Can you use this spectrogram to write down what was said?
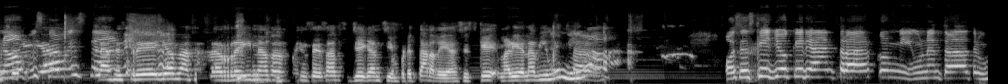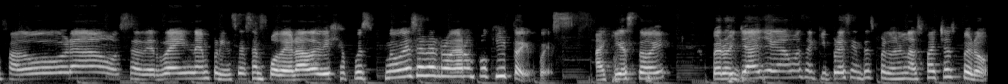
no, pues ¿cómo están? Las estrellas, las, reinas, las princesas llegan siempre tarde, así es que Mariana, bienvenida. O sea, es que yo quería entrar con mi, una entrada triunfadora, o sea, de reina en princesa empoderada, y dije, pues me voy a hacer el rogar un poquito, y pues aquí estoy. Pero ya llegamos aquí presentes, perdón, en las fachas, pero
